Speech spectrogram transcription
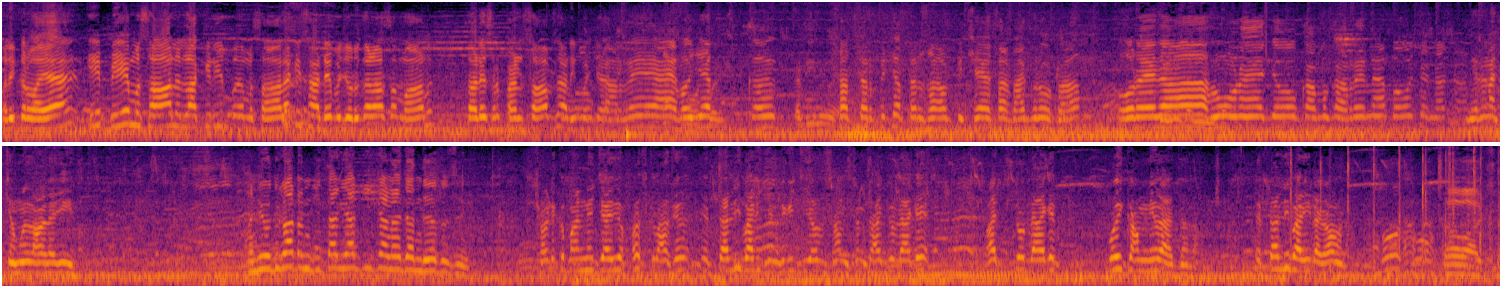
ਮਤਲਬ ਕਰਵਾਇਆ ਇਹ ਬੇਮਿਸਾਲ ਇਲਾਕੇ ਦੀ ਮਿਸਾਲ ਹੈ ਕਿ ਸਾਡੇ ਬਜ਼ੁਰਗਾਂ ਦਾ ਸਨਮਾਨ ਸਾਡੇ ਸਰਪੰਚ ਸਾਹਿਬ ਸਾਡੀ ਪੰਚਾਇਤ ਰਹੇ ਆ ਇਹੋ ਜਿਹੇ 70 75 ਸਾਲ ਪਿੱਛੇ ਸਾਡਾ ਗਰੋਟਾ ਔਰ ਇਹਦਾ ਹੁਣ ਜੋ ਕੰਮ ਕਰ ਰਹੇ ਨੇ ਬਹੁਤ ਚੰਗਾ ਮੇਰਾ ਨਾਮ ਚਮਨ ਲਾਲ ਹੈ ਜੀ। ਹਾਂਜੀ ਉਦਘਾਟਨ ਕੀਤਾ ਗਿਆ ਕੀ ਕਹਿਣਾ ਚਾਹੁੰਦੇ ਹੋ ਤੁਸੀਂ? ਸੜਕ ਬਣਨੀ ਚਾਹੀਦੀ ਫਸਟ ਕਲਾਸ ਇਹ ਪਹਿਲੀ ਵਾਰੀ ਜ਼ਿੰਦਗੀ 'ਚ ਜਦੋਂ ਸੰਸਨ ਸਾਹਿਬ ਤੋਂ ਲੈ ਕੇ ਅੱਜ ਤੋਂ ਲੈ ਕੇ ਕੋਈ ਕੰਮ ਨਹੀਂ ਹੋਇਆ ਇਦਾਂ ਦਾ। ਇਹ ਪਹਿਲੀ ਵਾਰੀ ਲਗਾ ਹੁਣ। ਆਵਾਜ਼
